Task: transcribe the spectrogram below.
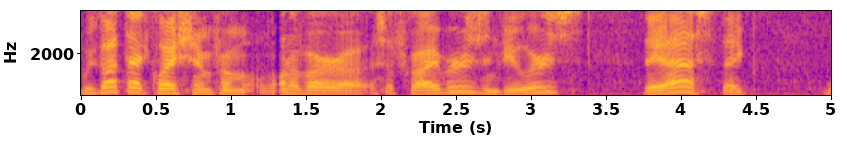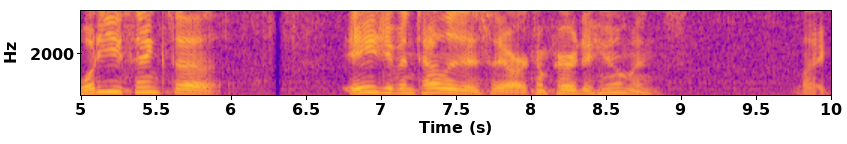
we got that question from one of our uh, subscribers and viewers. They asked, like, what do you think the age of intelligence they are compared to humans? Like,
